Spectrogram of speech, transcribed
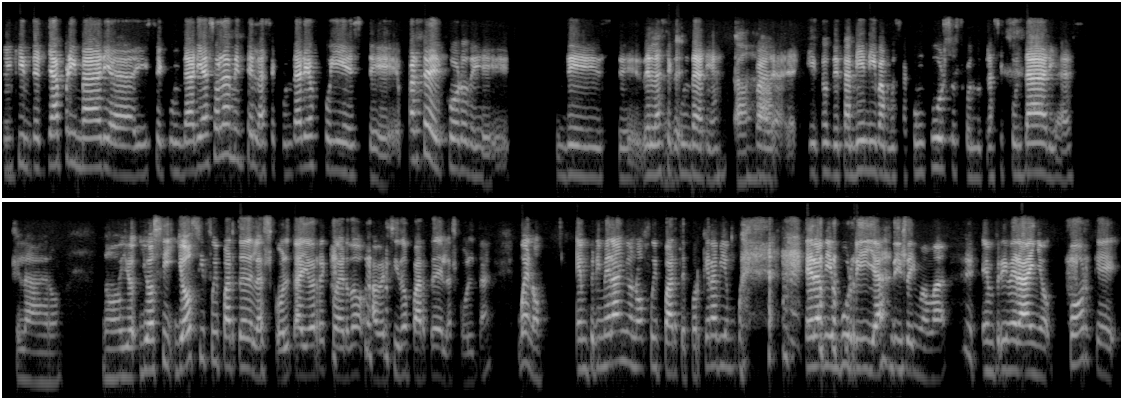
el kinder ya primaria y secundaria, solamente la secundaria fui este, parte del coro de, de, este, de la secundaria, y donde también íbamos a concursos con otras secundarias. Claro. No, yo, yo sí, yo sí fui parte de la escolta, yo recuerdo haber sido parte de la escolta. Bueno, en primer año no fui parte porque era bien, era bien burrilla, dice mi mamá, en primer año, porque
